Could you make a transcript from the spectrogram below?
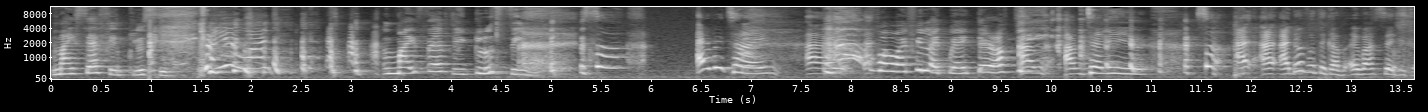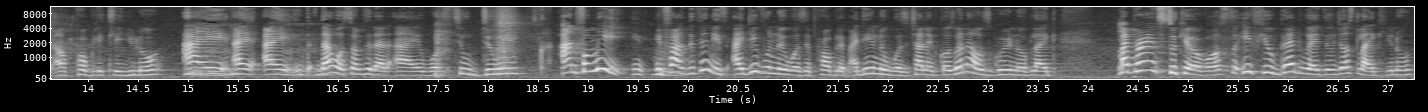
Myself inclusive. can you imagine? Myself inclusive. so every time I, wow, I feel like we're in therapy. I'm, I'm telling you. So I, I, I don't even think I've ever said it out publicly, you know. I, mm-hmm. I, I, th- that was something that I was still doing. And for me, in, in fact, the thing is, I didn't even know it was a problem. I didn't know it was a challenge because when I was growing up, like, my parents took care of us. So if you bedwet, they'll just like, you know,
